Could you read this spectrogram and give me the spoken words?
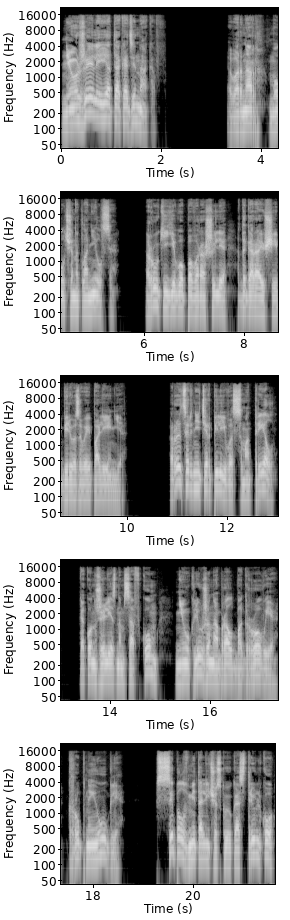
Неужели я так одинаков?» Варнар молча наклонился. Руки его поворошили догорающие березовые поленья. Рыцарь нетерпеливо смотрел, как он железным совком неуклюже набрал багровые, крупные угли, сыпал в металлическую кастрюльку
